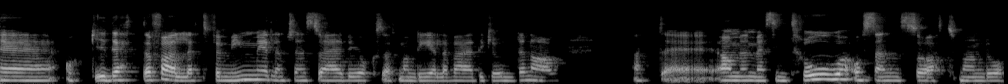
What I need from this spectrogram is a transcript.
Eh, och i detta fallet för min medlemstjänst så är det också att man delar värdegrunden av att, eh, ja, med sin tro och sen så att man då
